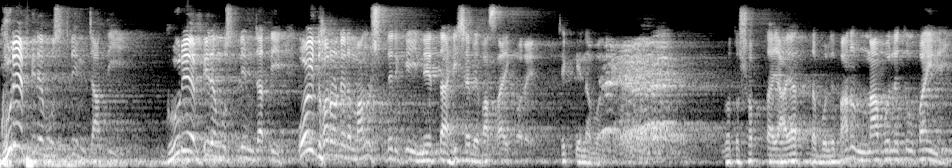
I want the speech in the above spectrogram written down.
ঘুরে ফিরে মুসলিম জাতি, ঘুরে ফিরে মুসলিম জাতি, ওই ধরনের মানুষদেরকেই নেতা হিসেবে বাছাই করে। ঠিক কিনা বলে গত সপ্তাহে আয়াতটা বলে বারণ না বলে তো উপায় নেই।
